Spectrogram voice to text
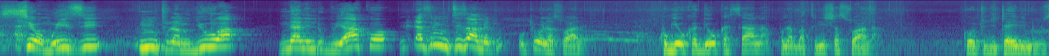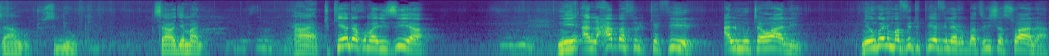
sio mwizi mtu namjua na ni ndugu yako. Lazima mtizame tu ukiwa na swali. Kugeuka geuka sana kunabatilisha swala. Kwa hiyo tujitahidi ndugu zangu tusigeuke. Sawa jamani? Haya tukienda kumalizia ni alhabathu lkathir almutawali miongoni mwa vitu pia vinavyobatilisha swala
